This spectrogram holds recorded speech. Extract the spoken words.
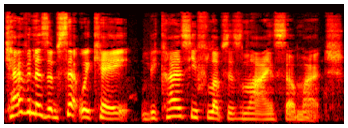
Kevin is upset with Kate because he flips his lines so much,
